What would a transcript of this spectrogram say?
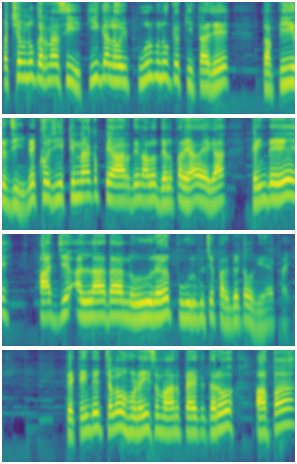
ਪੱਛਮ ਨੂੰ ਕਰਨਾ ਸੀ, ਕੀ ਗੱਲ ਹੋਈ, ਪੂਰਬ ਨੂੰ ਕਿਉਂ ਕੀਤਾ ਜੇ? ਤਾਂ ਪੀਰ ਜੀ, ਵੇਖੋ ਜੀ, ਇਹ ਕਿੰਨਾ ਕੁ ਪਿਆਰ ਦੇ ਨਾਲ ਉਹ ਦਿਲ ਭਰਿਆ ਹੋਏਗਾ। ਕਹਿੰਦੇ, ਅੱਜ ਅੱਲਾ ਦਾ ਨੂਰ ਪੂਰਬ 'ਚ ਪ੍ਰਗਟ ਹੋ ਗਿਆ ਹੈ ਭਾਈ। ਤੇ ਕਹਿੰਦੇ, ਚਲੋ ਹੁਣੇ ਹੀ ਸਮਾਨ ਪੈਕ ਕਰੋ, ਆਪਾਂ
